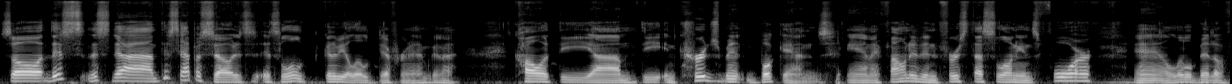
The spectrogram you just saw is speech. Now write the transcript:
So this this uh, this episode is it's a little going to be a little different. I'm going to call it the um, the encouragement bookends, and I found it in First Thessalonians four and a little bit of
